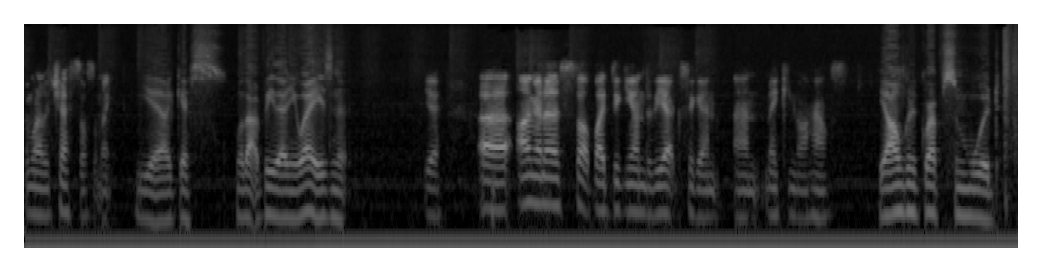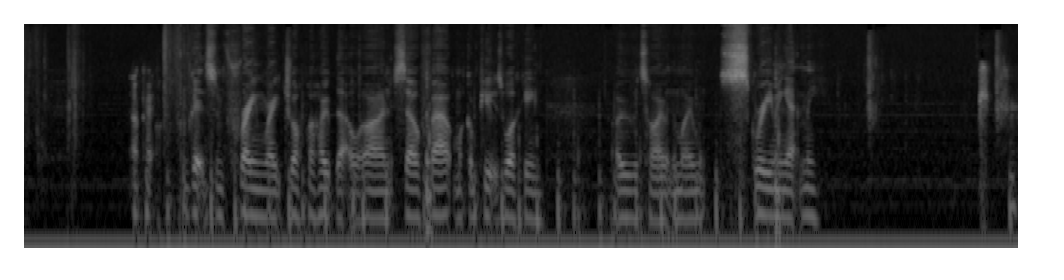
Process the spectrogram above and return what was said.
in one of the chests or something. Yeah, I guess. Well, that would be the only way, isn't it? Yeah. Uh, I'm gonna start by digging under the X again and making our house. Yeah, I'm gonna grab some wood. Okay. I'm getting some frame rate drop. I hope that will iron itself out. My computer's working overtime at the moment, screaming at me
